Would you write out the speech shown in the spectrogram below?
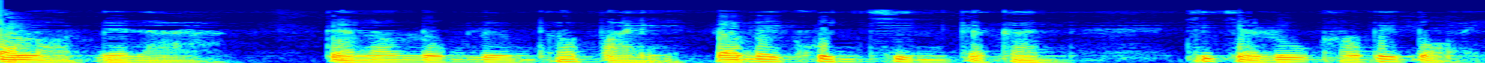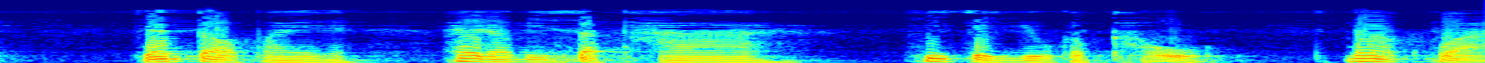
ตลอดเวลา แต่เราหลงลืมเข้าไป เราไม่คุ้นชินกับการ ที่จะรู้เขาบ่อยๆฉะนั้นต่อไปให้เรามีศรัทธาที่จะอยู่กับเขามากกว่า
